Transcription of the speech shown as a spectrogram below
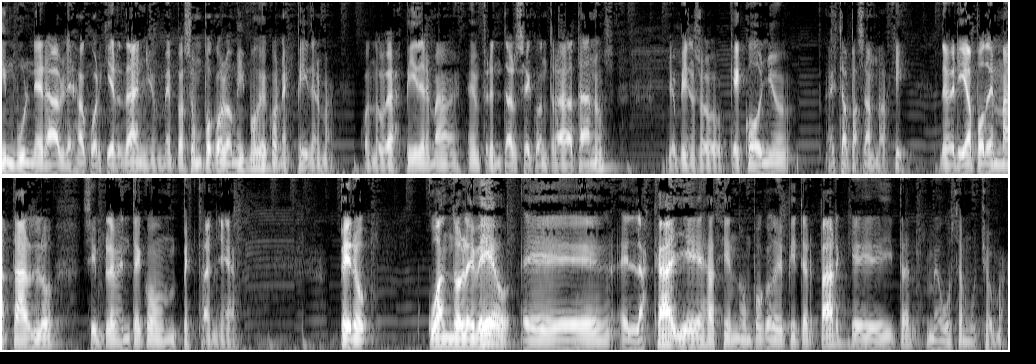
invulnerables a cualquier daño. Me pasó un poco lo mismo que con Spider-Man. Cuando veo a Spider-Man enfrentarse contra Thanos, yo pienso, ¿qué coño está pasando aquí? Debería poder matarlo simplemente con pestañear. Pero cuando le veo eh, en las calles haciendo un poco de Peter Parker y tal, me gusta mucho más.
